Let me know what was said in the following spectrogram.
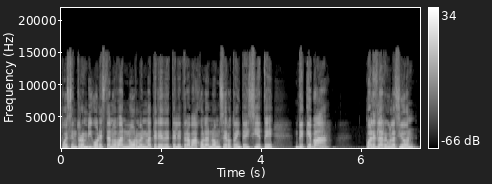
pues entró en vigor esta nueva norma en materia de teletrabajo, la NOM 037. ¿De qué va? ¿Cuál es la regulación?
